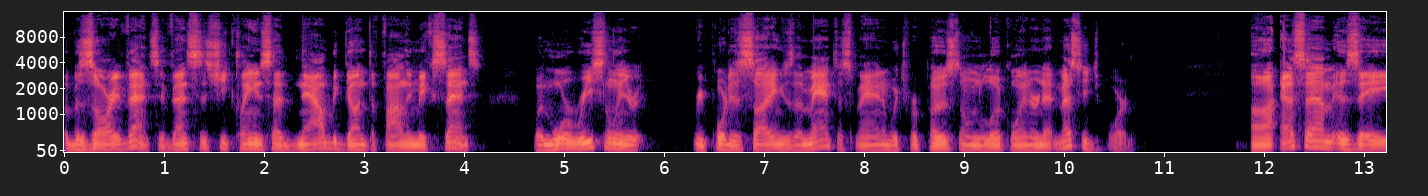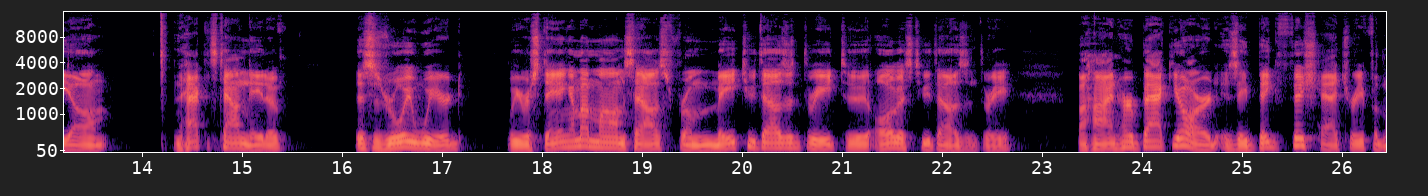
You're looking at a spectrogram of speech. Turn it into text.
of bizarre events, events that she claims have now begun to finally make sense with more recently re- reported sightings of the Mantis Man, which were posted on the local internet message board. Uh, SM is a um, Hackettstown native. This is really weird. We were staying at my mom's house from May 2003 to August 2003 Behind her backyard is a big fish hatchery for the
